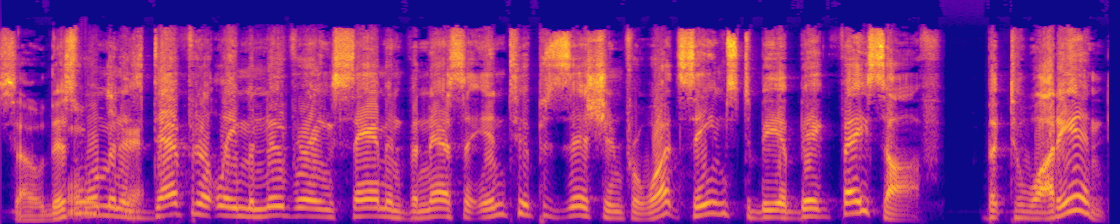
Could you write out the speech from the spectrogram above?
So this woman is definitely maneuvering Sam and Vanessa into position for what seems to be a big face off. But to what end?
